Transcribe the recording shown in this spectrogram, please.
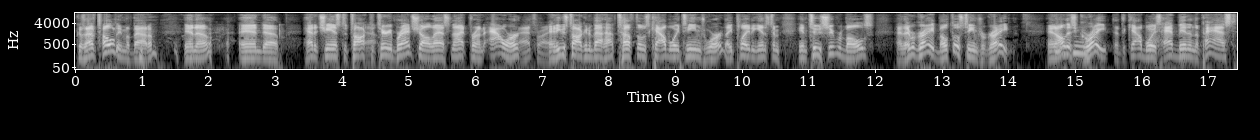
because I've told him about them. You know, and uh, had a chance to talk to Terry Bradshaw last night for an hour. That's right. And he was talking about how tough those Cowboy teams were. They played against him in two Super Bowls, and they were great. Both those teams were great. And all this Mhm. great that the Cowboys have been in the past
